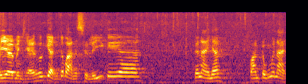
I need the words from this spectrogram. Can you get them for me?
bây giờ mình sẽ hướng dẫn các bạn xử lý cái ờ, cái này nhá. Khoan trúng cái này.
